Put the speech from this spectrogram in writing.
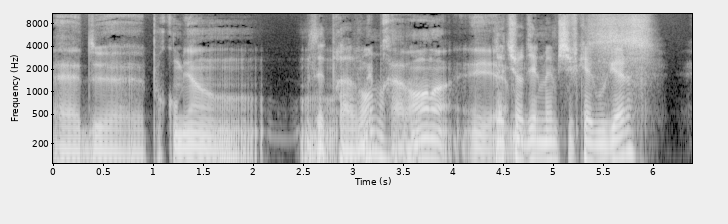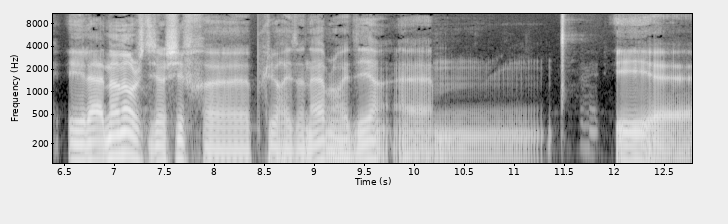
euh, de pour combien on, Vous êtes prêt à vendre prêt à vendre. Et, tu euh, redis le même chiffre qu'à Google Et là, non, non, je dis un chiffre euh, plus raisonnable, on va dire, euh, et euh,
